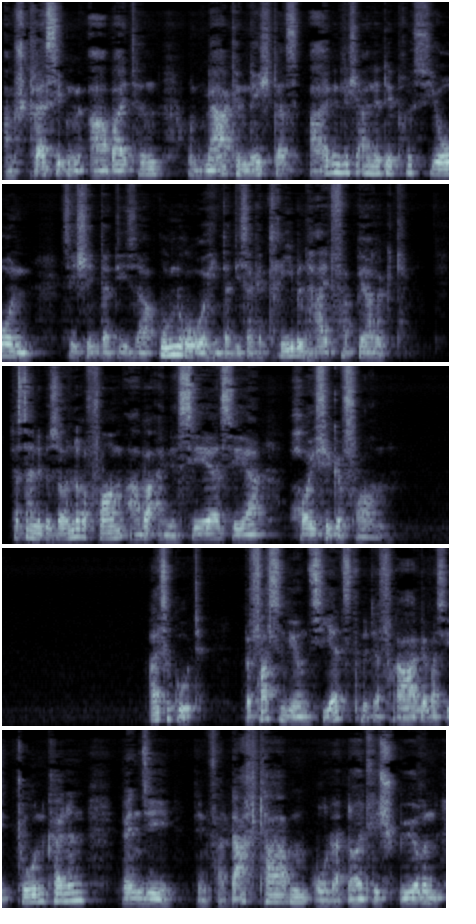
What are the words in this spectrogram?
am stressigen Arbeiten und merken nicht, dass eigentlich eine Depression sich hinter dieser Unruhe, hinter dieser Getriebenheit verbirgt. Das ist eine besondere Form, aber eine sehr, sehr häufige Form. Also gut, befassen wir uns jetzt mit der Frage, was Sie tun können, wenn Sie den Verdacht haben oder deutlich spüren,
